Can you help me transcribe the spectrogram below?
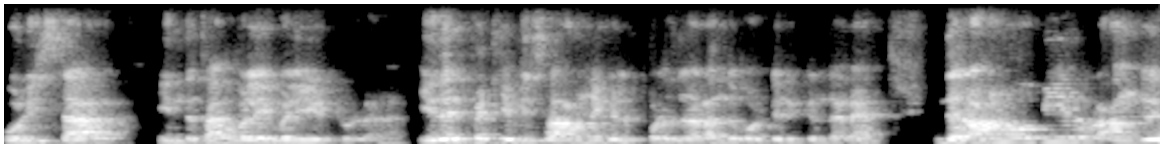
போலீசார் இந்த தகவலை வெளியிட்டுள்ளனர். இதை பற்றிய விசாரணைகள் இப்பொழுது நடந்து கொண்டிருக்கின்றன. இந்த ராணுவ வீரர் அங்கு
